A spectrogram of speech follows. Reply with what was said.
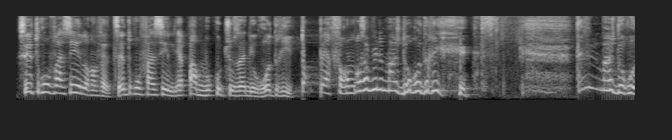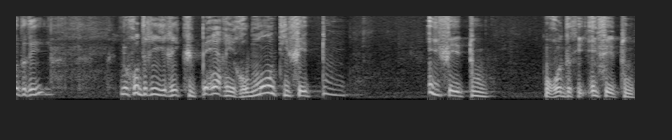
C'est trop facile en fait, c'est trop facile. Il n'y a pas beaucoup de choses à dire. Rodri, top performance. T'as vu le match de Rodri? T'as vu le match de Rodri? Le Rodri, il récupère, il remonte, il fait tout. Il fait tout. Rodri, il fait tout.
